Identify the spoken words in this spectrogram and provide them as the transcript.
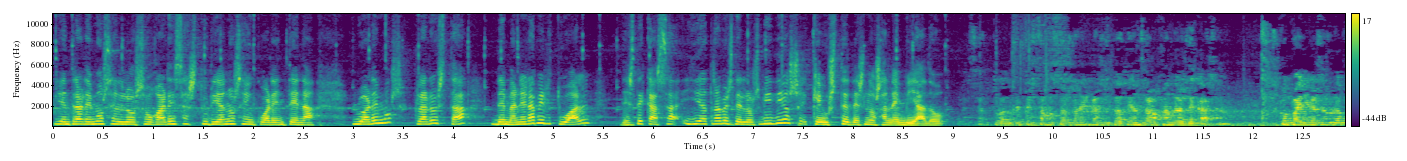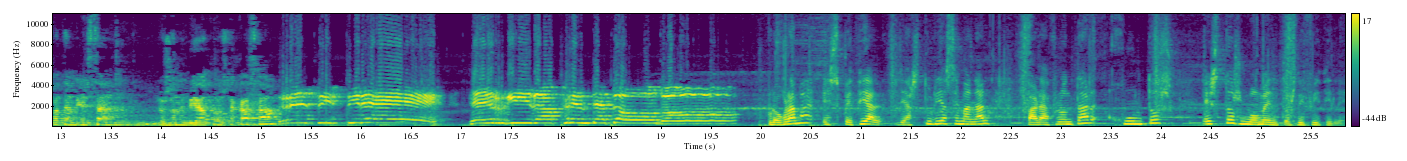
y entraremos en los hogares asturianos en cuarentena. Lo haremos, claro está, de manera virtual, desde casa y a través de los vídeos que ustedes nos han enviado. Actualmente estamos todos en la misma situación trabajando desde casa. Los compañeros de Europa también están, los han enviado todos a casa. Resistiré, erguida frente a todo. Programa especial de Asturias Semanal para afrontar juntos estos momentos difíciles.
